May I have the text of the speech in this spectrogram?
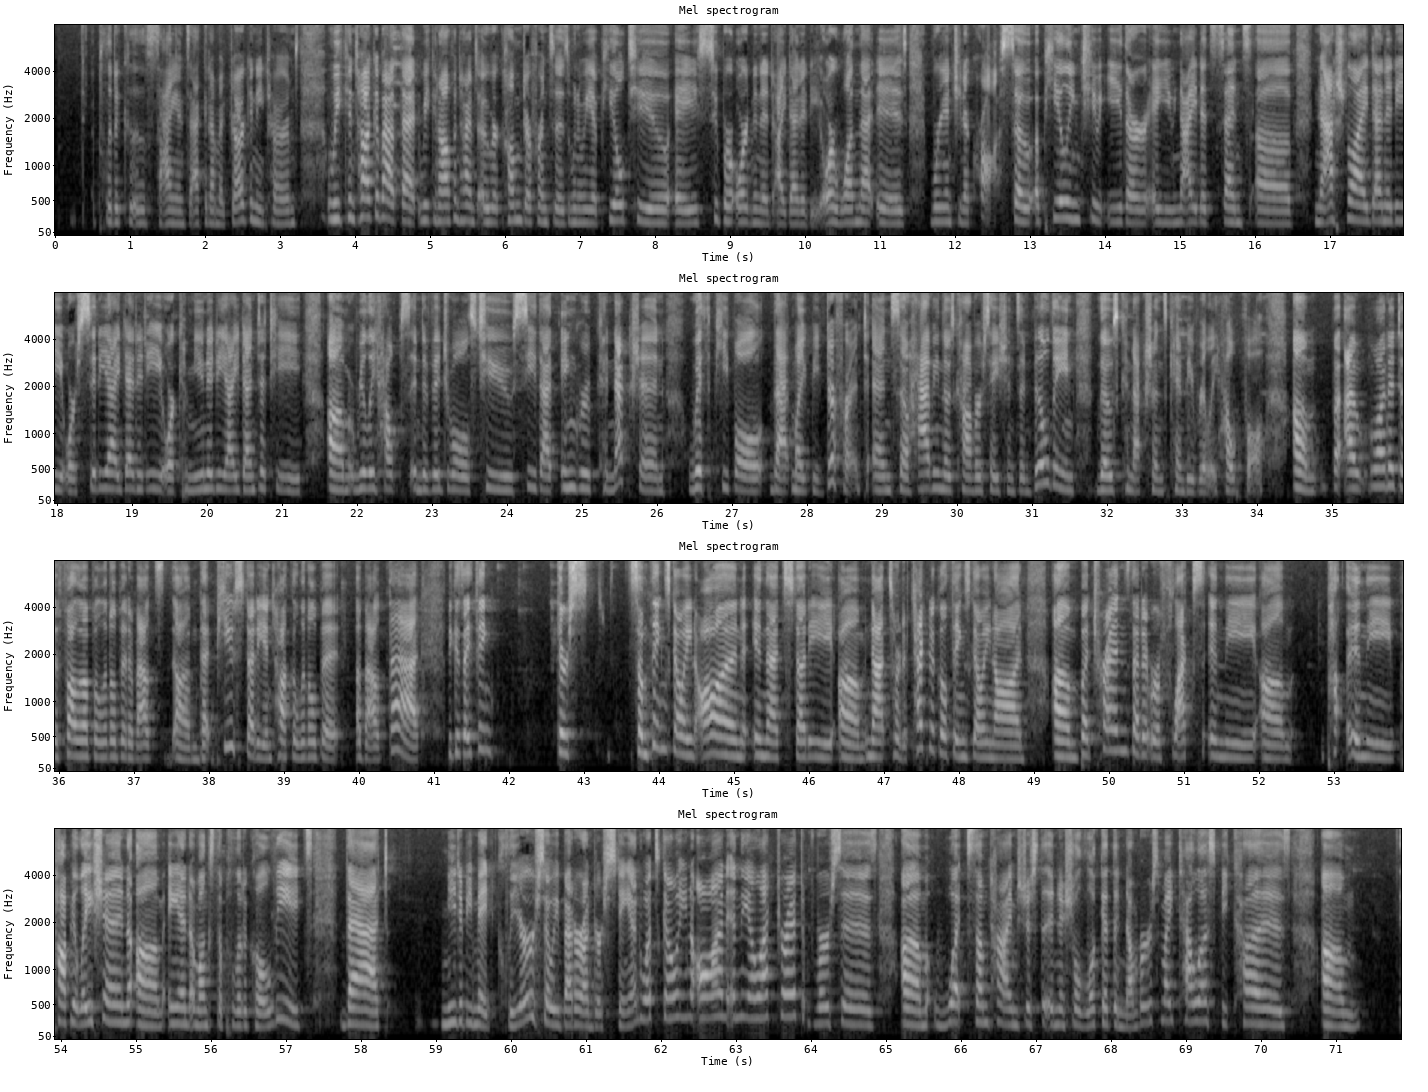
political science academic jargony terms, we can talk about that we can oftentimes overcome differences when we appeal to a superordinate identity or one that is branching across. So appealing to either a united sense of national identity or city identity or community identity um, really helps individuals to see that in-group connection with people that might be different. And so having those conversations and building those connections can be really helpful. Um, but I wanted to follow up a little bit about um, that Pew study and talk a little bit about that because I think there's some things going on in that study, um, not sort of technical things going on, um, but trends that it reflects in the um, in the population um, and amongst the political elites that need to be made clear so we better understand what's going on in the electorate versus um, what sometimes just the initial look at the numbers might tell us because um,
